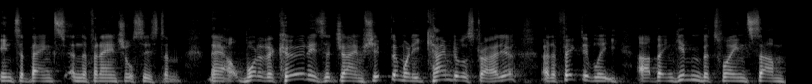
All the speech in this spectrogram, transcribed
into banks and the financial system. Now, what had occurred is that James Shipton, when he came to Australia, had effectively uh, been given between some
